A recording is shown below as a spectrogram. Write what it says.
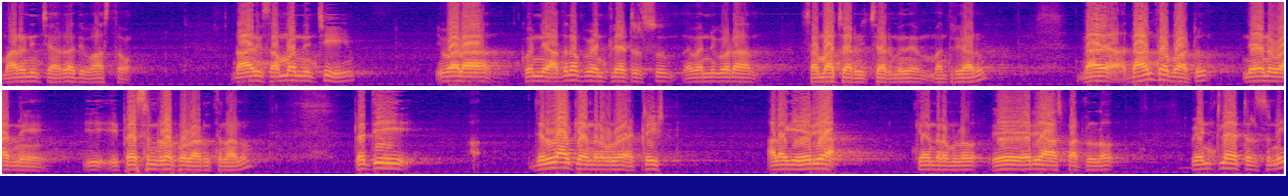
మరణించారు. అది వాస్తవం. దానికి సంబంధించి ఇవాళ కొన్ని అదనపు వెంటిలేటర్స్ అవన్నీ కూడా సమాచారం ఇచ్చారు మంత్రి గారు. దా దాంతోపాటు నేను వారిని ఈ ఈ ప్రశ్న రూపంలో అడుగుతున్నాను. ప్రతి జిల్లా కేంద్రంలో అట్లీస్ట్ అలాగే ఏరియా కేంద్రంలో ఏ ఏరియా హాస్పిటల్లో వెంటిలేటర్స్ని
